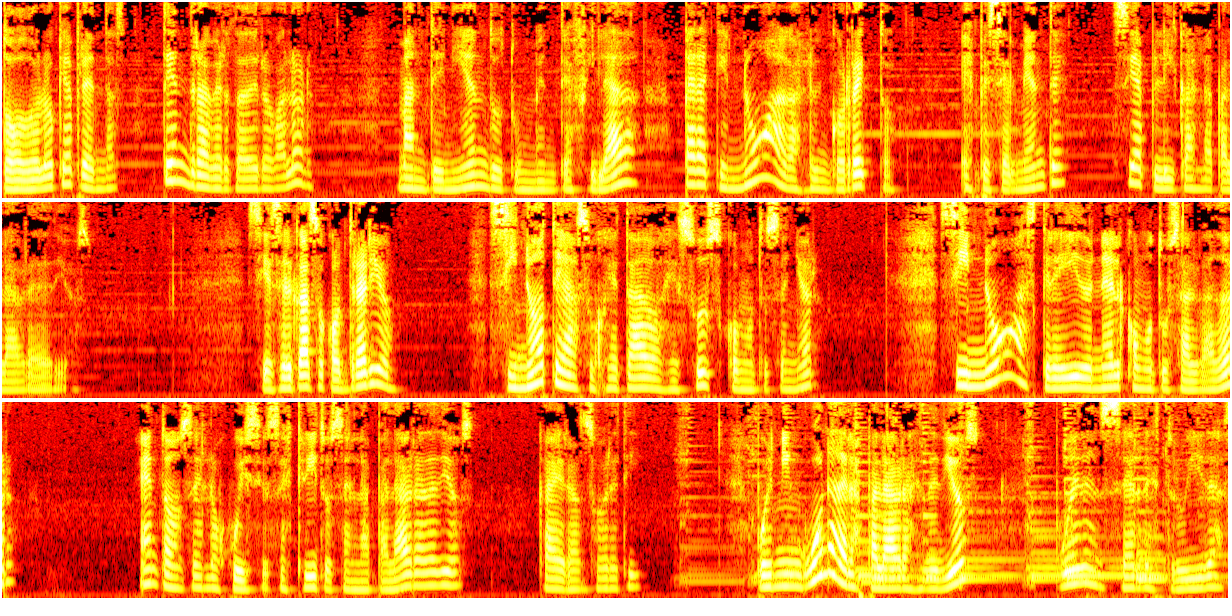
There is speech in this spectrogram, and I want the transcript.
todo lo que aprendas tendrá verdadero valor, manteniendo tu mente afilada para que no hagas lo incorrecto, especialmente si aplicas la palabra de Dios. Si es el caso contrario, si no te has sujetado a Jesús como tu Señor, si no has creído en Él como tu Salvador, entonces los juicios escritos en la palabra de Dios caerán sobre ti, pues ninguna de las palabras de Dios pueden ser destruidas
